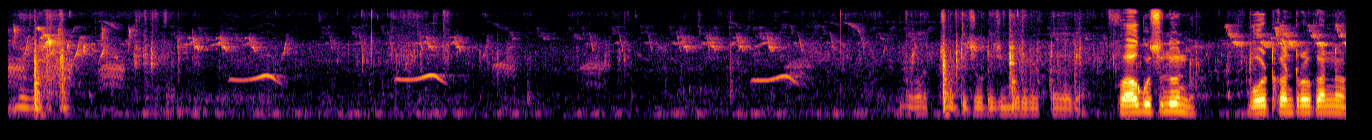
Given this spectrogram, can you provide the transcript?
बघा. बघा छोटे छोटे चिंबोरे भेटतात आता. फग उचलून बोट कंट्रोल करणं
